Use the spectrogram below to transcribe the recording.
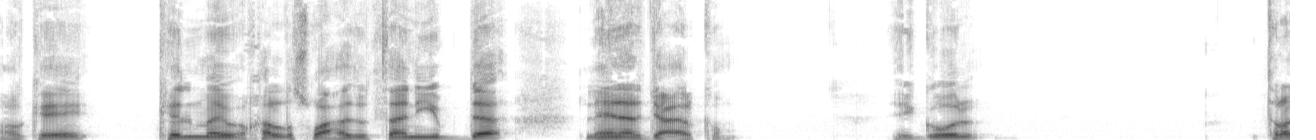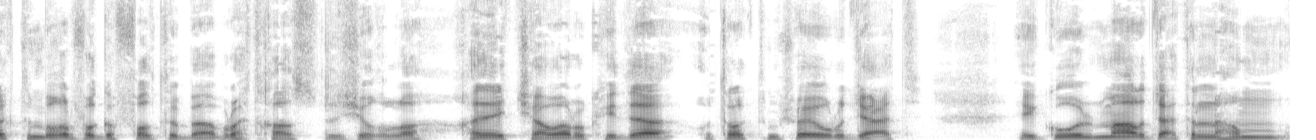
أوكي؟ كل ما يخلص واحد والثاني يبدأ لين أرجع لكم. يقول تركتهم بغرفة قفلت الباب رحت خلصت لي شغله خذيت شاور وكذا وتركتهم شوي ورجعت. يقول ما رجعت إلا هم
